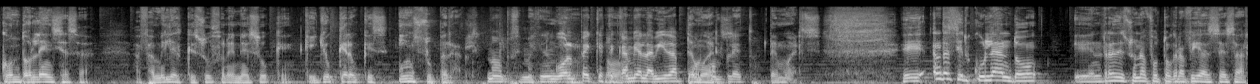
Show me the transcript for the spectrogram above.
condolencias a, a familias que sufren eso, que, que yo creo que es insuperable. No, pues imagina un golpe que te cambia la vida te por mueres, completo. Te mueres. Eh, anda circulando en redes una fotografía de César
